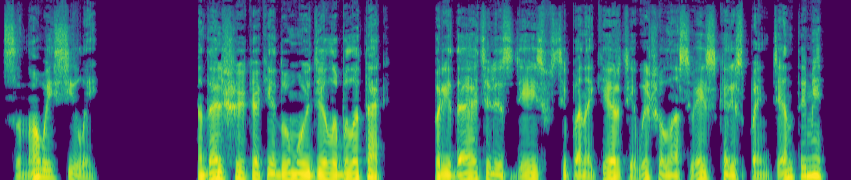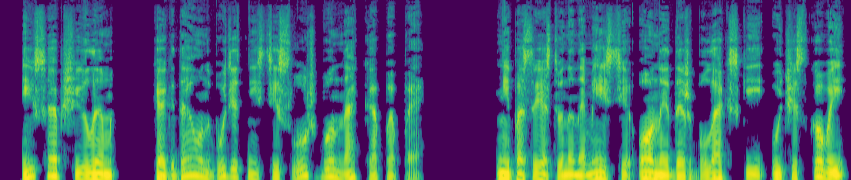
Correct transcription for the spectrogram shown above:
с новой силой. Дальше, как я думаю, дело было так. Предатель здесь, в Степанакерте, вышел на связь с корреспондентами и сообщил им, когда он будет нести службу на КПП. Непосредственно на месте он и Дашбулакский участковый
